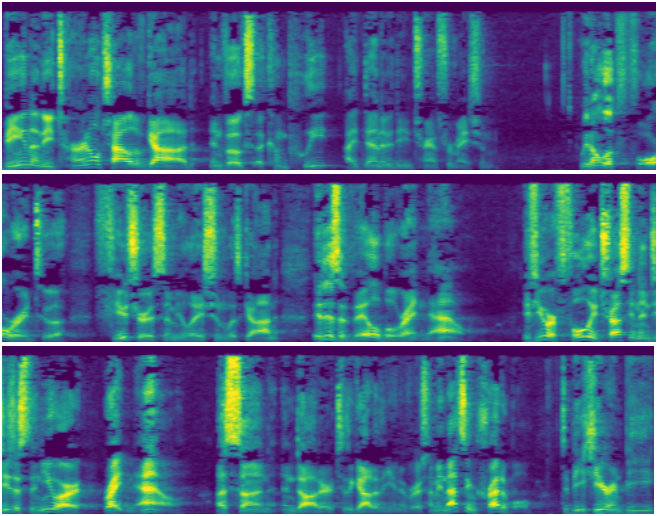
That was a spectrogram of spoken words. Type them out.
Being an eternal child of God invokes a complete identity transformation. We don't look forward to a future assimilation with God. It is available right now. If you are fully trusting in Jesus, then you are right now a son and daughter to the God of the universe. I mean, that's incredible to be here and be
